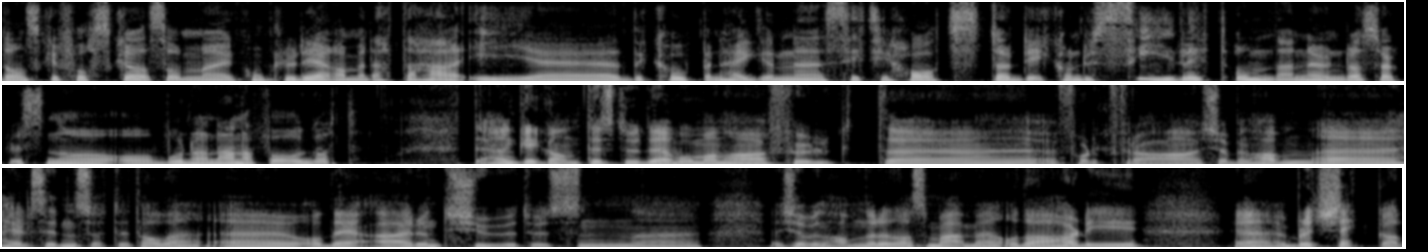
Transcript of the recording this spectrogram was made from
danske forskere som eh, konkluderer med dette her i uh, The Copenhagen City Heart Study. Kan du si litt om denne undersøkelsen og, og hvordan den har foregått? Det er en gigantisk studie hvor man har fulgt eh, folk fra København eh, helt siden 70-tallet. Eh, og det er rundt 20 000 eh, københavnere da, som er med. Og da har de eh, blitt sjekka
